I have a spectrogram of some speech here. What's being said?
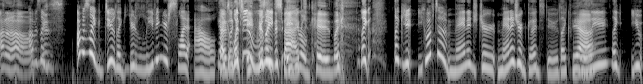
I don't know. I was like, It was- i was like dude like you're leaving your sled out yeah, like, like what do you eight, really like this expect eight-year-old kid. Like, like like you you have to manage your manage your goods dude like Yeah. really like you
